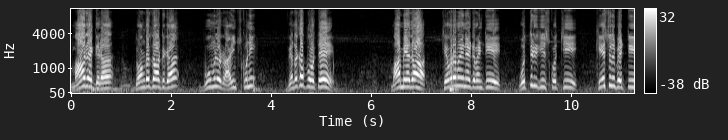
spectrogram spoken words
మా దగ్గర దొంగజాటుగా భూములు రాయించుకుని వినకపోతే మా మీద తీవ్రమైనటువంటి ఒత్తిడి తీసుకొచ్చి కేసులు పెట్టి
